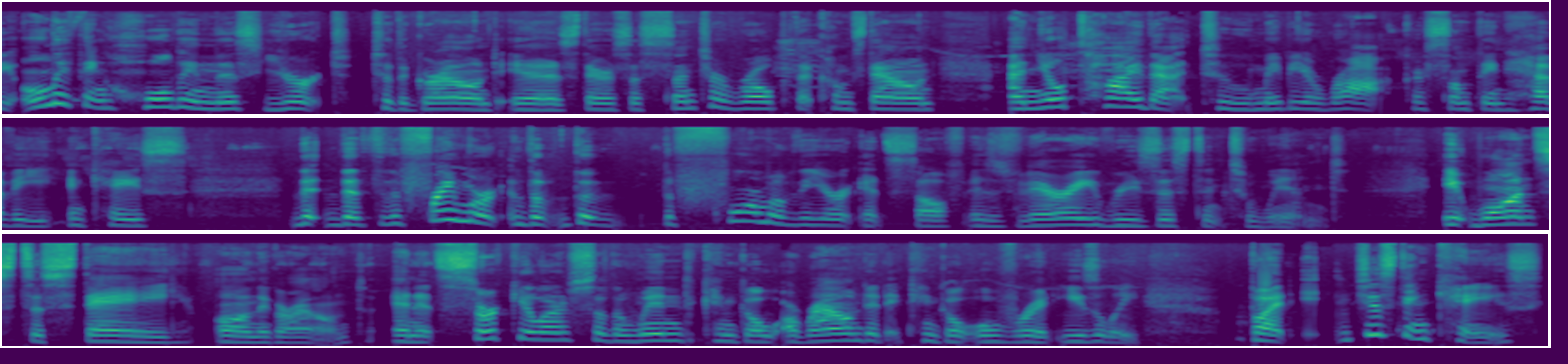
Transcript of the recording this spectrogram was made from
The only thing holding this yurt to the ground is there's a center rope that comes down and you'll tie that to maybe a rock or something heavy in case the, the, the framework, the, the, the form of the yurt itself is very resistant to wind it wants to stay on the ground and it's circular so the wind can go around it, it can go over it easily. But just in case,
